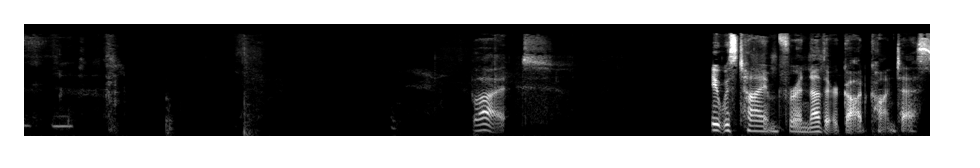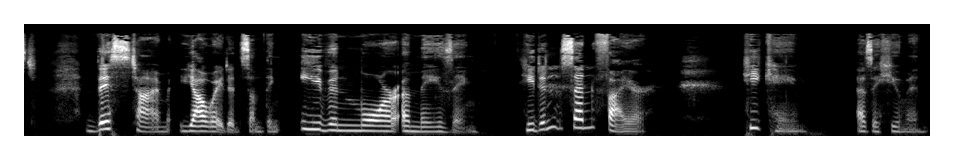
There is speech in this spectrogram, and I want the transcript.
Mm-hmm. But it was time for another God contest. This time, Yahweh did something even more amazing. He didn't send fire, He came as a human.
